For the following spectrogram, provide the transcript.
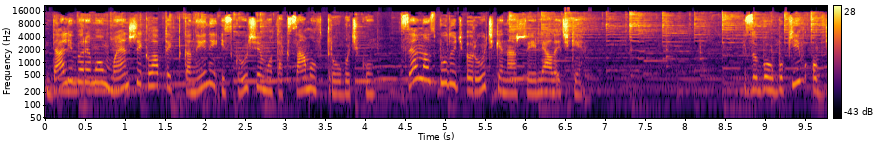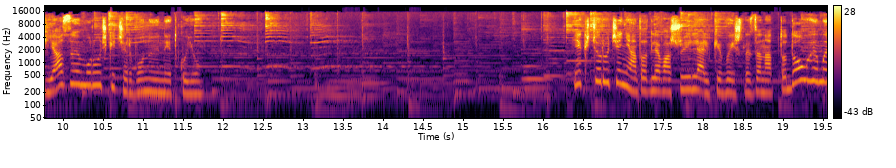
Далі беремо менший клаптик тканини і скручуємо так само в трубочку. Це в нас будуть ручки нашої лялечки. З обох боків обв'язуємо ручки червоною ниткою. Якщо рученята для вашої ляльки вийшли занадто довгими,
